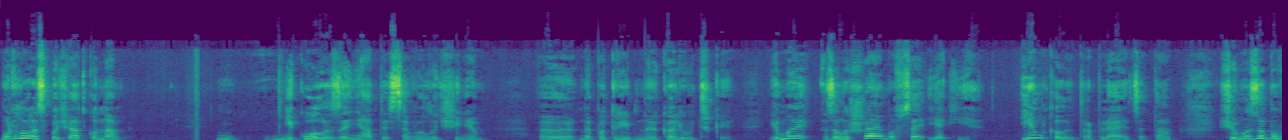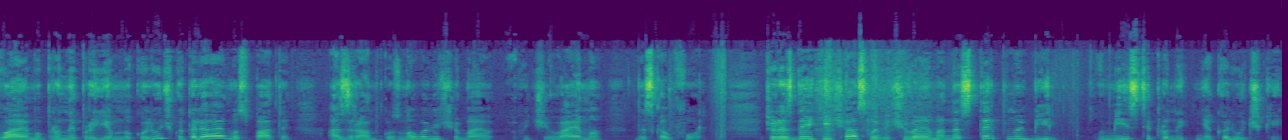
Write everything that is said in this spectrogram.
Можливо, спочатку нам ніколи зайнятися вилученням е, непотрібної колючки, і ми залишаємо все, як є. Інколи трапляється так, що ми забуваємо про неприємну колючку та лягаємо спати, а зранку знову відчуваємо, дискомфорт. Через деякий час ми відчуваємо нестерпну біль у місці проникнення колючки.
